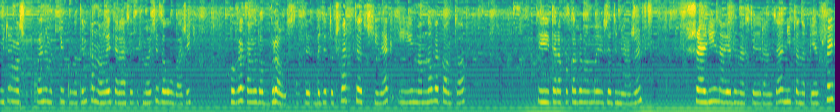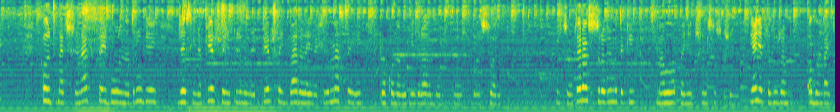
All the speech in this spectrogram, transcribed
Witam Was w kolejnym odcinku na tym kanale i teraz, jak już możecie zauważyć, powracamy do Brawl Stars. Będzie to czwarty odcinek i mam nowe konto. I teraz pokażę Wam moich zadymiarzy. Shelly na 11 randze, Nita na pierwszej, Colt na 13, Bull na drugiej, Jessie na pierwszej, Primo na pierwszej, Barley na 17 i Poco nawet nie grałem, bo, bo, bo jest słaby. Co, teraz zrobimy taki mały opening 13 skrzynek. Ja nie przedłużam, oglądajcie.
